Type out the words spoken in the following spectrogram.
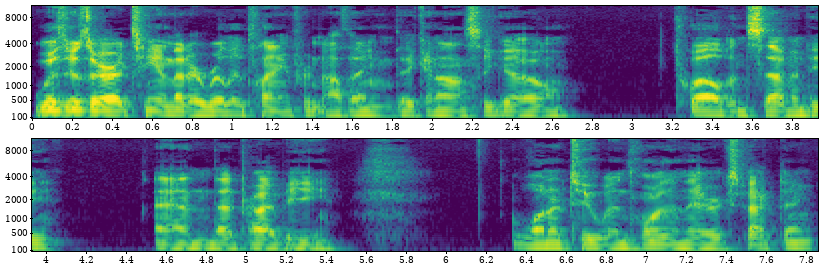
Wizards are a team that are really playing for nothing. They can honestly go 12 and 70, and that'd probably be one or two wins more than they were expecting.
